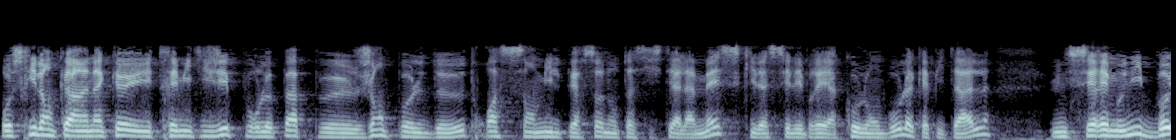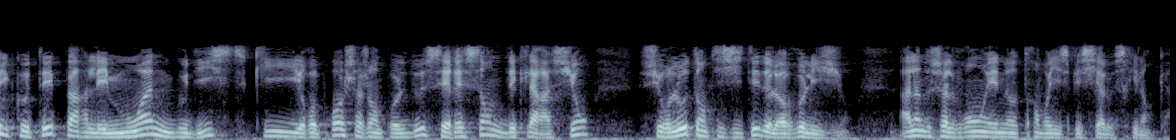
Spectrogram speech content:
Au Sri Lanka, un accueil très mitigé pour le pape Jean-Paul II. 300 000 personnes ont assisté à la messe qu'il a célébrée à Colombo, la capitale. Une cérémonie boycottée par les moines bouddhistes qui reprochent à Jean-Paul II ses récentes déclarations sur l'authenticité de leur religion. Alain de Chalvron est notre envoyé spécial au Sri Lanka.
